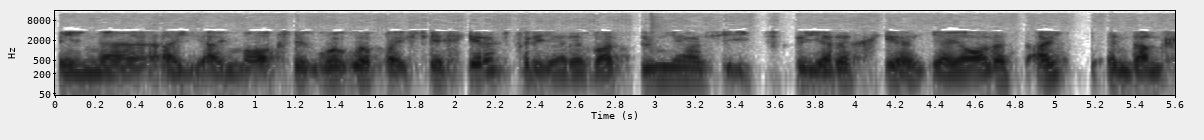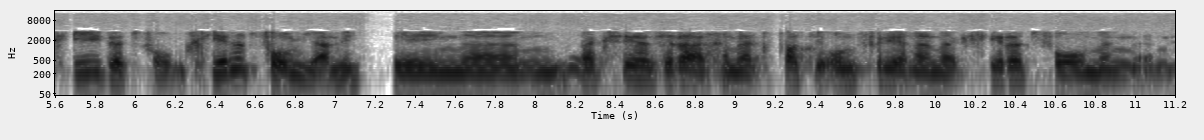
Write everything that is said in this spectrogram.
En uh, hy hy maak sy oë oop. Hy sê gee dit vir die Here. Wat doen jy as jy iets vir die Here gee? Jy haal dit uit en dan gee jy dit vir hom. Gee dit vir hom Jannie en um, ek sê is reg. En ek vat die onvrede en ek gee dit vir hom en, en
